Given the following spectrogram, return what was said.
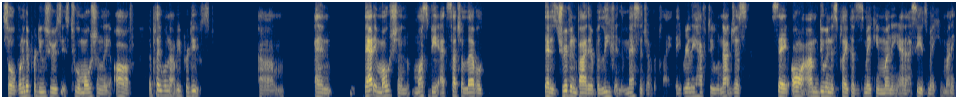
So if one of the producers is too emotionally off, the play will not be produced. Um, and that emotion must be at such a level that is driven by their belief in the message of the play. They really have to not just say, "Oh, I'm doing this play because it's making money, and I see it's making money."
